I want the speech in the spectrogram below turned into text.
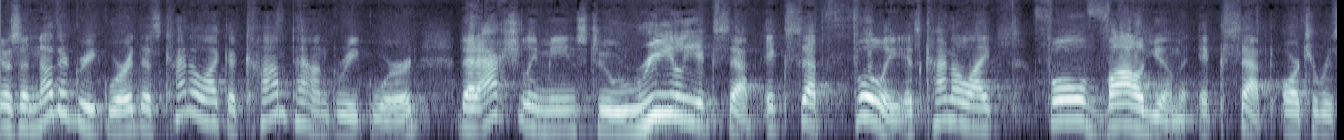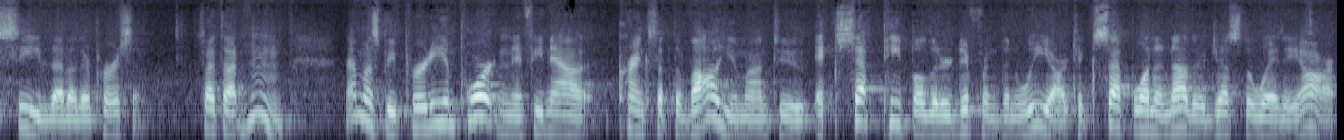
There's another Greek word that's kind of like a compound Greek word that actually means to really accept, accept fully. It's kind of like full volume accept or to receive that other person. So I thought, hmm, that must be pretty important if he now cranks up the volume on to accept people that are different than we are, to accept one another just the way they are.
